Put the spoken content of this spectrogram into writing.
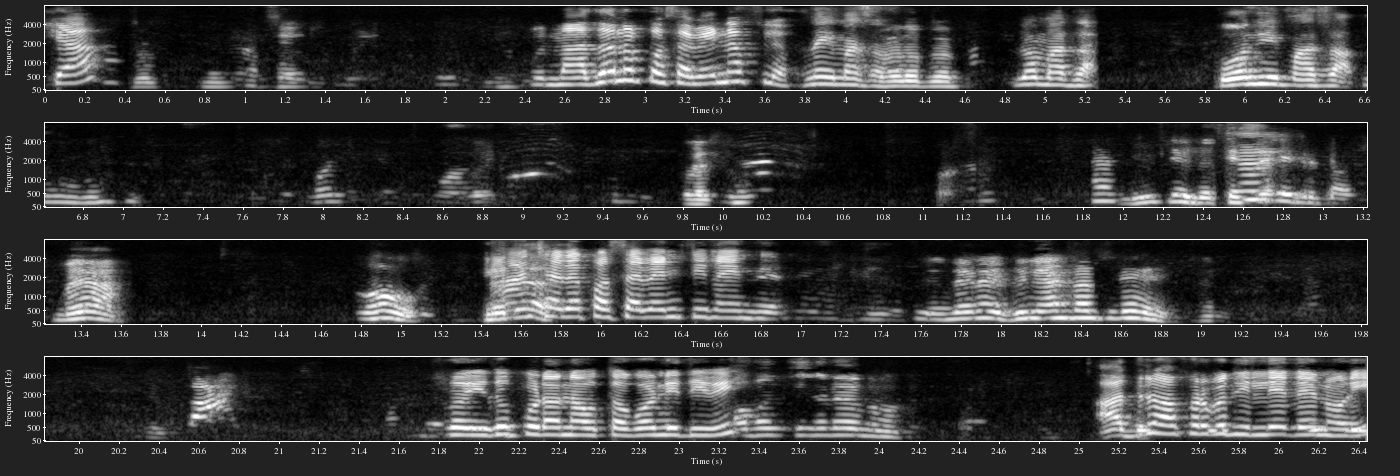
क्या माझा नको सेवन अफ नहीं माझा नो माझा ओनली माझा अच्छा देखो सेवेंटी नाइन ಇದು ಕೂಡ ನಾವು ತಗೊಂಡಿದೀವಿ ಅದ್ರ ಆಫರ್ ಬಂದು ಇಲ್ಲೇ ಇದೆ ನೋಡಿ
